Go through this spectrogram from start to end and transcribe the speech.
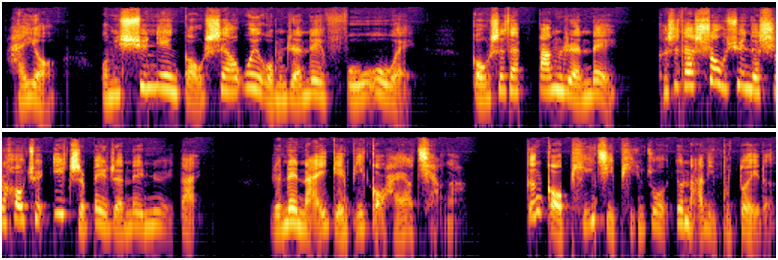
还有，我们训练狗是要为我们人类服务，诶，狗是在帮人类，可是它受训的时候却一直被人类虐待。人类哪一点比狗还要强啊？”跟狗平起平坐又哪里不对了？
